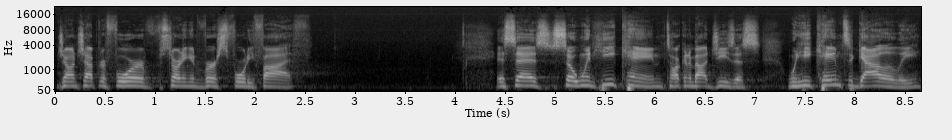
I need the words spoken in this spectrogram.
John chapter 4, starting in verse 45. It says, So when he came, talking about Jesus, when he came to Galilee,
